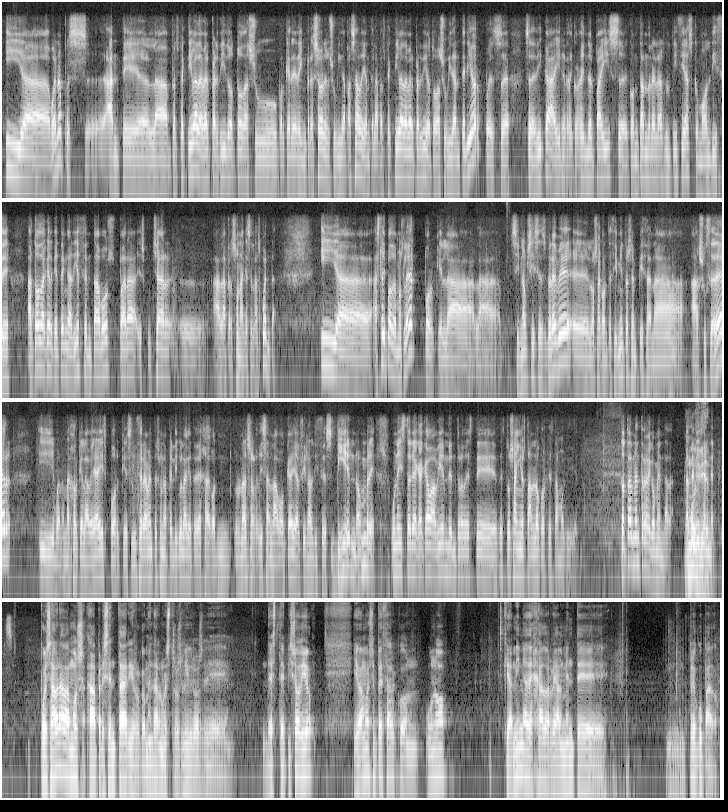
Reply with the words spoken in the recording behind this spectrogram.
Y uh, bueno, pues uh, ante la perspectiva de haber perdido toda su, porque él era impresor en su vida pasada y ante la perspectiva de haber perdido toda su vida anterior, pues uh, se dedica a ir recorriendo el país contándole las noticias, como él dice, a todo aquel que tenga 10 centavos para escuchar a la persona que se las cuenta. Y hasta ahí podemos leer, porque la, la sinopsis es breve, eh, los acontecimientos empiezan a, a suceder y bueno, mejor que la veáis porque sinceramente es una película que te deja con, una sonrisa en la boca y al final dices, bien, hombre, una historia que acaba bien dentro de, este, de estos años tan locos que estamos viviendo. Totalmente recomendada. La Muy bien. En Netflix. Pues ahora vamos a presentar y recomendar nuestros libros de, de este episodio y vamos a empezar con uno que a mí me ha dejado realmente mm, preocupado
